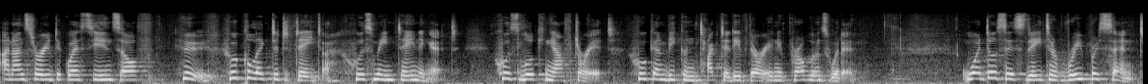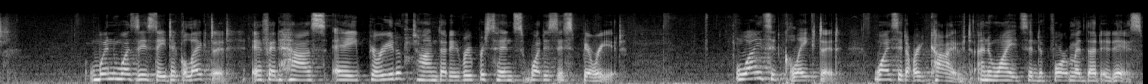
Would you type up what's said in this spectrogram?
and answer the questions of who, who collected the data, who's maintaining it, who's looking after it, who can be contacted if there are any problems with it. What does this data represent? When was this data collected? If it has a period of time that it represents, what is this period? Why is it collected? Why is it archived? And why it's in the format that it is?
